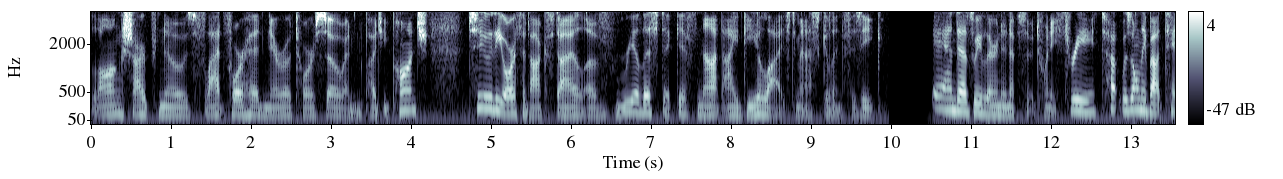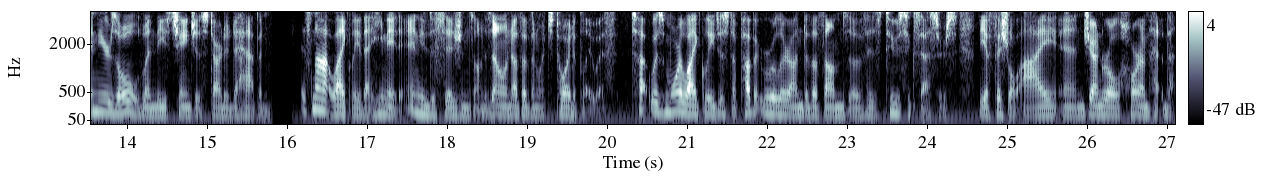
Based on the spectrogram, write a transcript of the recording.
long, sharp nose, flat forehead, narrow torso, and pudgy paunch, to the orthodox style of realistic, if not idealized, masculine physique. And as we learned in episode 23, Tut was only about 10 years old when these changes started to happen. It's not likely that he made any decisions on his own other than which toy to play with. Tut was more likely just a puppet ruler under the thumbs of his two successors, the official Ai and General Horemheb.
